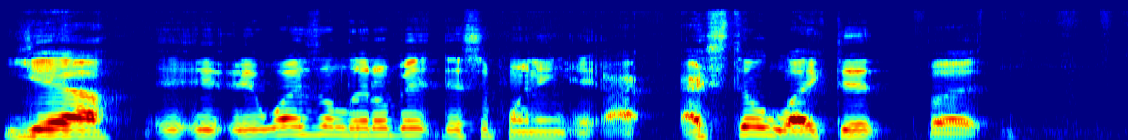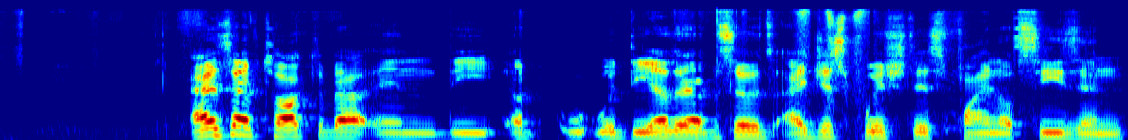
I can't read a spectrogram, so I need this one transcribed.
yeah, it, it, was a little bit disappointing. I, I still liked it, but as I've talked about in the uh, with the other episodes, I just wish this final season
